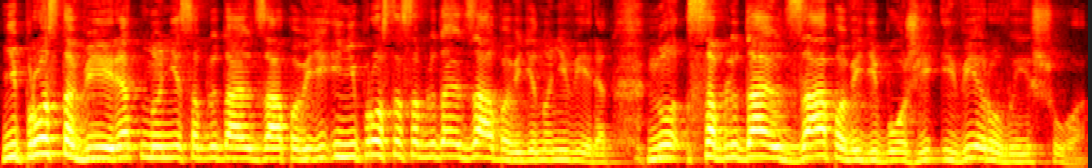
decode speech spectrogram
Не просто верят, но не соблюдают заповеди. И не просто соблюдают заповеди, но не верят. Но соблюдают заповеди Божьи и веру в Иешуа.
